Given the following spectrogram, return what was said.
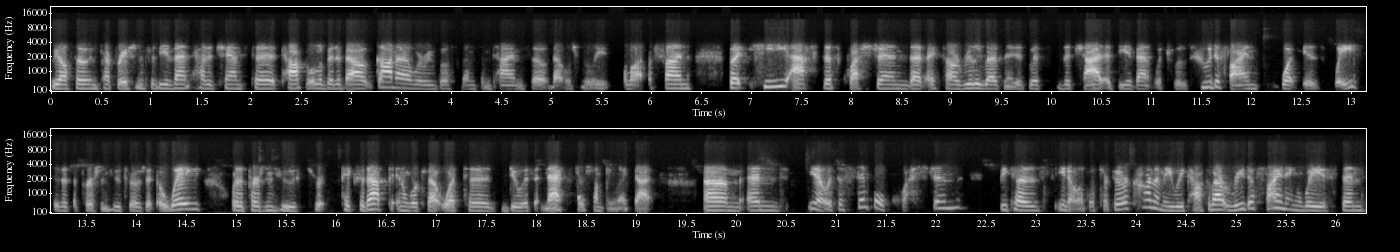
we also, in preparation for the event, had a chance to talk a little bit about Ghana, where we both spent some time. So that was really a lot of fun. But he asked this question that I saw really resonated with the chat at the event, which was who defines what is waste? Is it the person who throws it away or the person who th- picks it up and works out what to do with it next or something like that? Um, and, you know, it's a simple question because you know the circular economy we talk about redefining waste and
